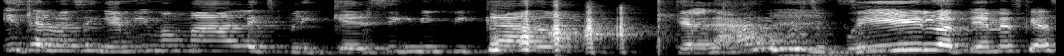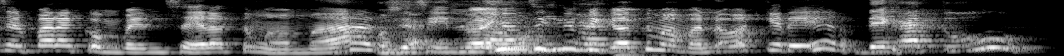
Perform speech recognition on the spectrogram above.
Y se lo enseñé a mi mamá, le expliqué el significado. claro, por supuesto. Sí, lo tienes que hacer para convencer a tu mamá. O sea, si no hay un única- significado, tu mamá no va a querer. Deja tú,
